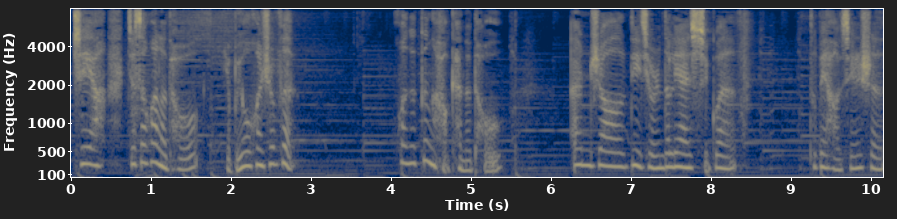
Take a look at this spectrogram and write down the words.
这样就算换了头，也不用换身份，换个更好看的头。按照地球人的恋爱习惯，特别好先生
